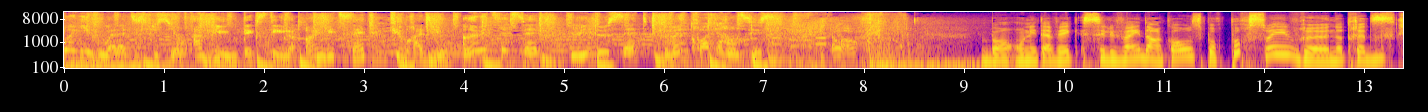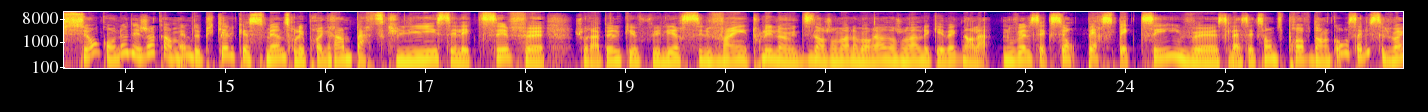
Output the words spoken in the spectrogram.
Joignez-vous à la discussion. Appelez ou textez le 187 Cube Radio 1877 827 2346. Bon, on est avec Sylvain Dancause pour poursuivre euh, notre discussion qu'on a déjà quand même depuis quelques semaines sur les programmes particuliers sélectifs. Euh, je vous rappelle que vous pouvez lire Sylvain tous les lundis dans le Journal de Montréal, dans le Journal de Québec, dans la nouvelle section Perspective. Euh, C'est la section du prof Dancause. Salut Sylvain.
